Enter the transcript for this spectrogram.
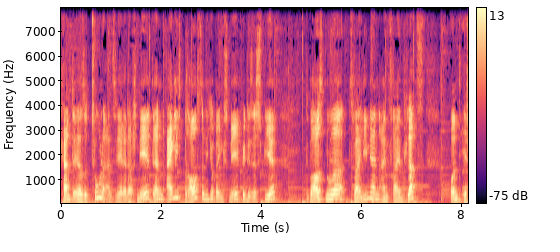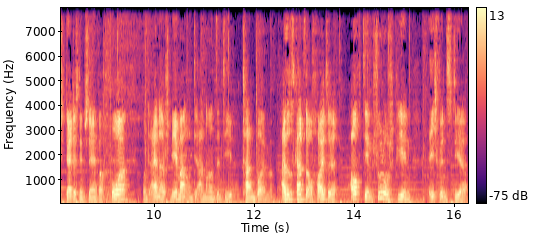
kannst du ja so tun, als wäre da Schnee. Denn eigentlich brauchst du nicht unbedingt Schnee für dieses Spiel. Du brauchst nur zwei Linien, einen freien Platz und ihr stellt euch den Schnee einfach vor und einer ist Schneemann und die anderen sind die Tannenbäume. Also das kannst du auch heute auf dem Schulhof spielen. Ich wünsche dir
